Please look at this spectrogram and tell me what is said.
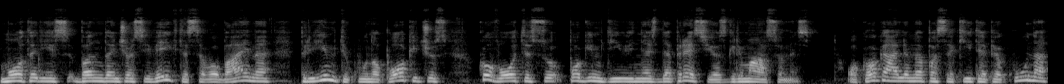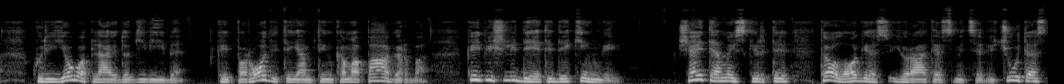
Moterys, bandančios įveikti savo baimę, priimti kūno pokyčius, kovoti su pogimdyvinės depresijos grimasomis. O ko galime pasakyti apie kūną, kurį jau apleido gyvybė? Kaip parodyti jam tinkamą pagarbą? Kaip išlydėti dėkingai? Šiai temai skirti teologės Juratės Micevičiūtės,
